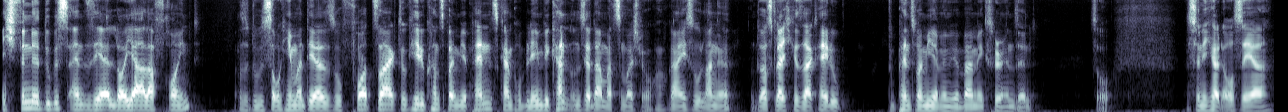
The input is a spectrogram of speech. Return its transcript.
ich finde, du bist ein sehr loyaler Freund. Also du bist auch jemand, der sofort sagt, okay, du kannst bei mir pennen, ist kein Problem. Wir kannten uns ja damals zum Beispiel auch noch gar nicht so lange. Und du hast gleich gesagt, hey, du, du pennst bei mir, wenn wir beim Experience sind. So. Das finde ich halt auch sehr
